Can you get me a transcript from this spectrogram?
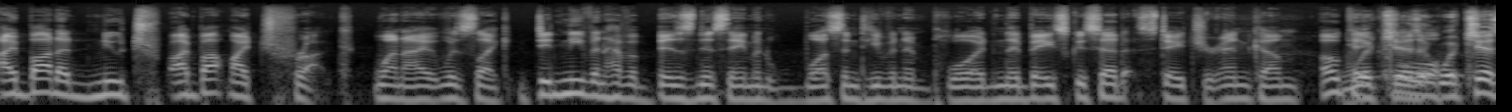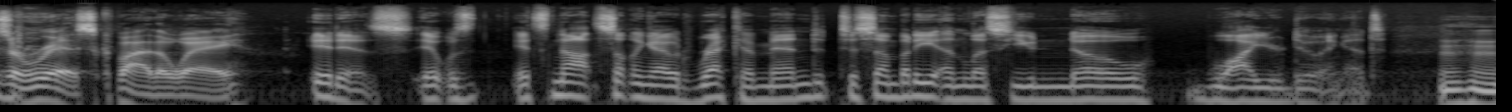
I bought a new. Tr- I bought my truck when I was like didn't even have a business name and wasn't even employed, and they basically said state your income. Okay, which is which is a risk, by the way. It is. It was. It's not something I would recommend to somebody unless you know why you're doing it. Mm-hmm.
